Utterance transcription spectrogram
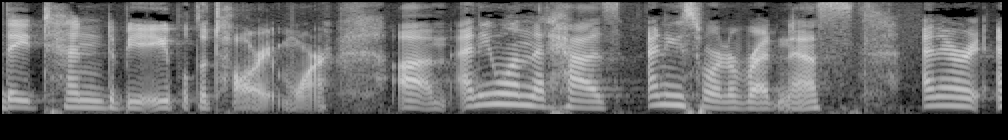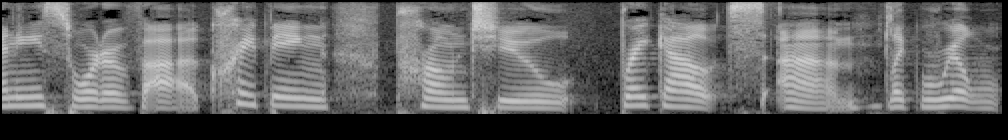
they tend to be able to tolerate more. Um, anyone that has any sort of redness, any, any sort of uh, creping, prone to breakouts, um, like real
